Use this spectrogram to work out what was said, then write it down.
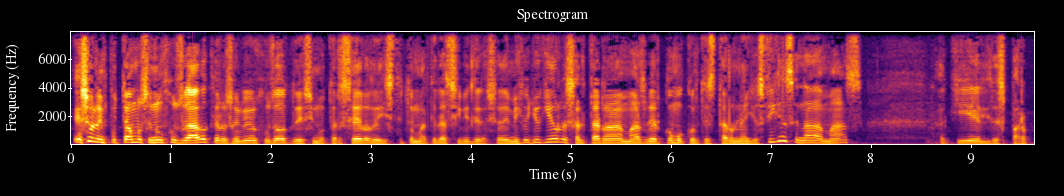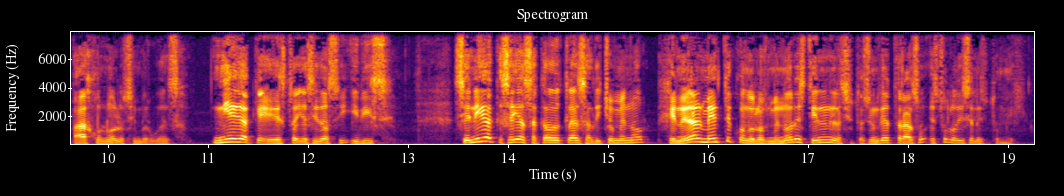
Eso lo imputamos en un juzgado que resolvió el juzgado decimotercero de Distrito de Materia Civil de la Ciudad de México. Yo quiero resaltar nada más, ver cómo contestaron ellos. Fíjense nada más aquí el desparpajo, ¿no? Los sinvergüenza. Niega que esto haya sido así y dice, se niega que se haya sacado de clases al dicho menor. Generalmente cuando los menores tienen la situación de atraso, esto lo dice el Instituto México,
